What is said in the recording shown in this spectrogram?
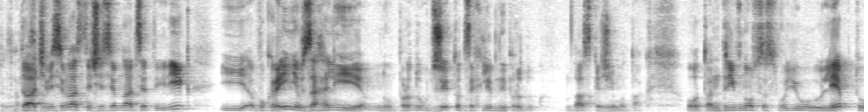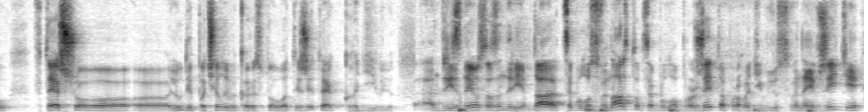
казати. Да, чи 18 чи 17 рік, і в Україні взагалі ну, продукт жито це хлібний продукт, да, скажімо так. От Андрій вносить свою лепту в те, що е, люди почали використовувати жито як годівлю. Андрій знайомився з Андрієм. Да, це було свинарство, це було про жито, про годівлю свиней в житті.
